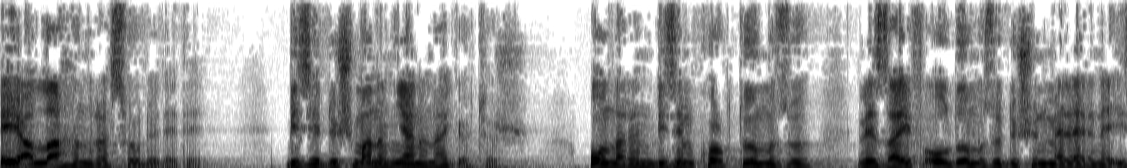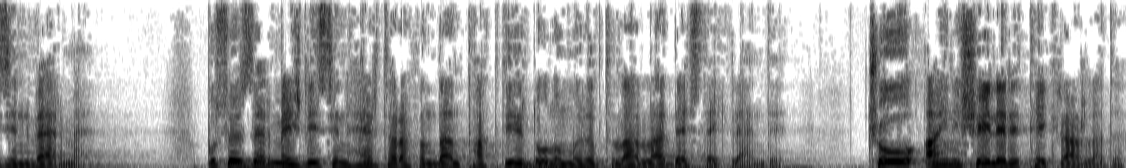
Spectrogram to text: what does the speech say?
ey Allah'ın Resulü dedi, bizi düşmanın yanına götür. Onların bizim korktuğumuzu ve zayıf olduğumuzu düşünmelerine izin verme. Bu sözler meclisin her tarafından takdir dolu mırıltılarla desteklendi. Çoğu aynı şeyleri tekrarladı.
